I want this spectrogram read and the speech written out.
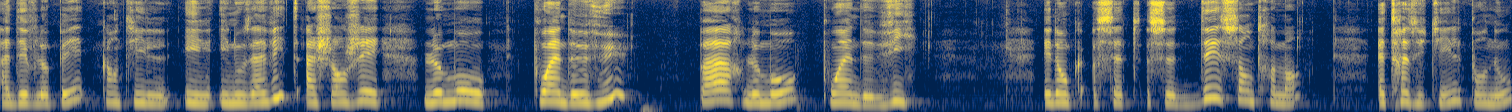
à développer quand il, il, nous invite à changer le mot point de vue par le mot point de vie. Et donc cette, ce décentrement est très utile pour nous,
